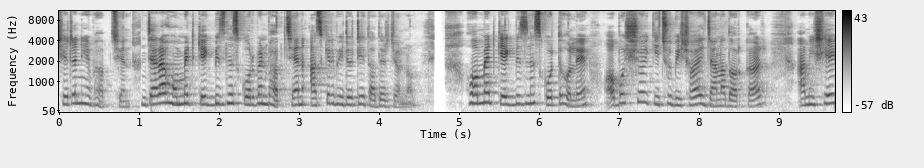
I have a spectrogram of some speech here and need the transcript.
সেটা নিয়ে ভাবছেন। যারা হোমমেড কেক বিজনেস করবেন ভাবছেন, আজকের ভিডিওটি তাদের জন্য। হোমমেড কেক বিজনেস করতে হলে অবশ্যই কিছু বিষয় জানা দরকার। আমি সেই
